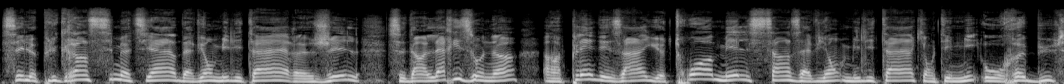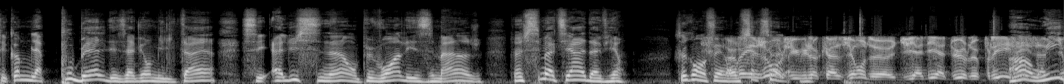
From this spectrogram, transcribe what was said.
C'est le plus grand cimetière d'avions militaires, euh, Gilles. C'est dans l'Arizona, en plein désert. Il y a 3100 avions militaires qui ont été mis au rebut. C'est comme la poubelle des avions militaires. C'est hallucinant. On peut voir les images. C'est un cimetière d'avions. C'est ce qu'on fait. On raison, ça- j'ai eu l'occasion d'y aller à deux reprises. Ah oui?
